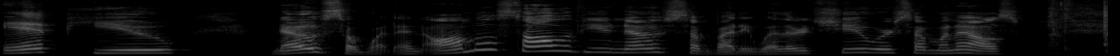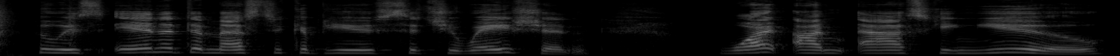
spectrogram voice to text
if you know someone, and almost all of you know somebody, whether it's you or someone else, who is in a domestic abuse situation, what I'm asking you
